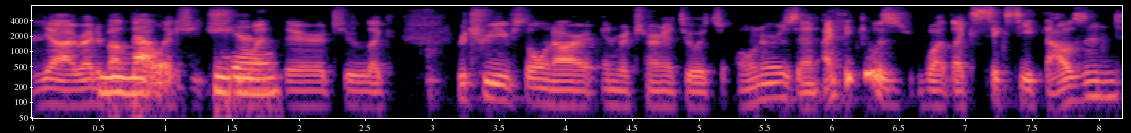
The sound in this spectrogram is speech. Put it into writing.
Yeah, I read about That that. Like she, she yeah. went there to like retrieve stolen art and return it to its owners, and I think it was what like sixty thousand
